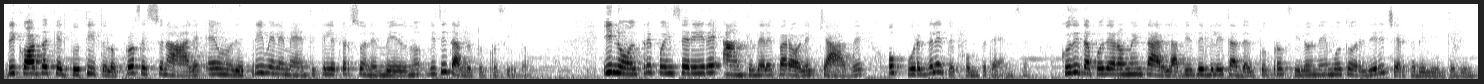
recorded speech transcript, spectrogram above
Ricorda che il tuo titolo professionale è uno dei primi elementi che le persone vedono visitando il tuo profilo. Inoltre puoi inserire anche delle parole chiave oppure delle tue competenze, così da poter aumentare la visibilità del tuo profilo nei motori di ricerca di LinkedIn.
